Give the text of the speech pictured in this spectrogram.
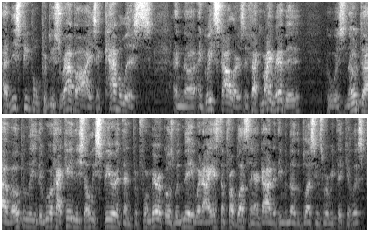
And these people produced rabbis and Kabbalists and, uh, and great scholars. In fact, my Rebbe, who was known to have openly the Ruach HaKodesh, the Holy Spirit, and perform miracles with me when I asked him for a blessing, I got it, even though the blessings were ridiculous.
